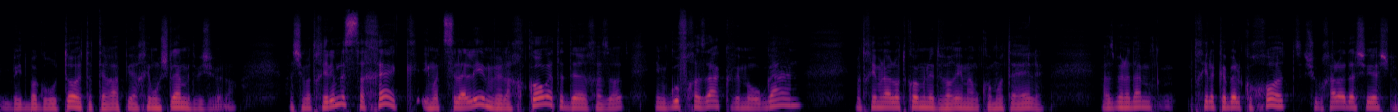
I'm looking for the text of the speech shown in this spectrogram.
בהתבגרותו את התרפיה הכי מושלמת בשבילו. אז כשמתחילים לשחק עם הצללים ולחקור את הדרך הזאת, עם גוף חזק ומעוגן, מתחילים לעלות כל מיני דברים מהמקומות האלה. ואז בן אדם מתחיל לקבל כוחות שהוא בכלל לא יודע שיש לו.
